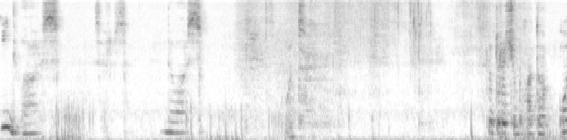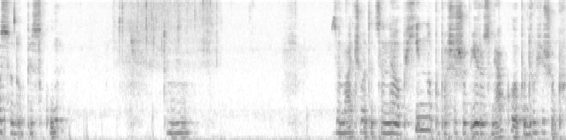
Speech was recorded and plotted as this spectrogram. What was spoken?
І два. Зараз. Два. От. Тут, до речі, багато осаду, піску. Тому замачувати це необхідно. По-перше, щоб і розм'якало, по-друге, щоб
